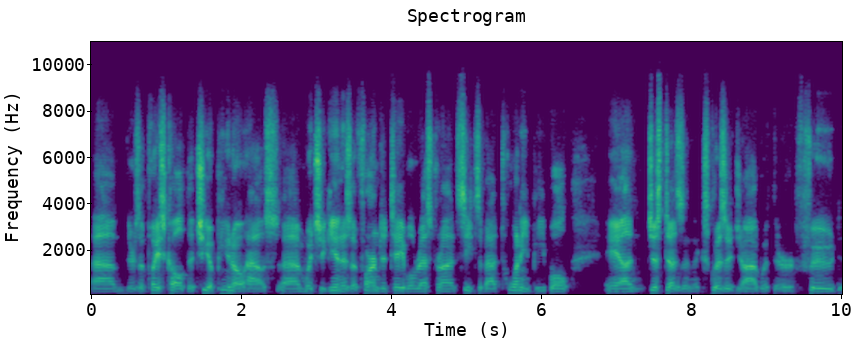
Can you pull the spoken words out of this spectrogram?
um, there's a place called the Chiappino House, um, which again is a farm to table restaurant, seats about 20 people, and just does an exquisite job with their food.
